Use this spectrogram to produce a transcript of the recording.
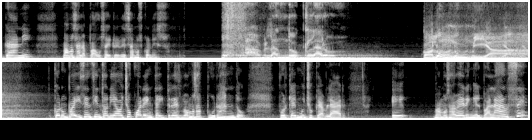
Gani. Vamos a la pausa y regresamos con eso. Hablando claro. Colombia. Con un país en sintonía 843, vamos apurando, porque hay mucho que hablar. Eh, vamos a ver, en el balance,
